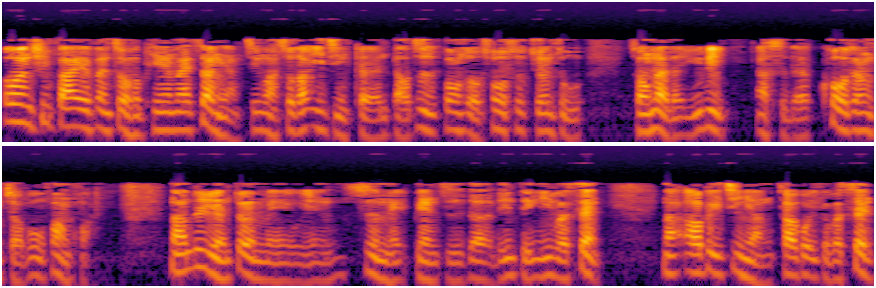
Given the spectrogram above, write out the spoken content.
欧元区八月份综合 PMI 上扬，尽管受到疫情可能导致封锁措施卷土重来的余力，那使得扩张脚步放缓。那日元对美元是美贬值的零点一 percent，那澳币净扬超过一个 percent。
